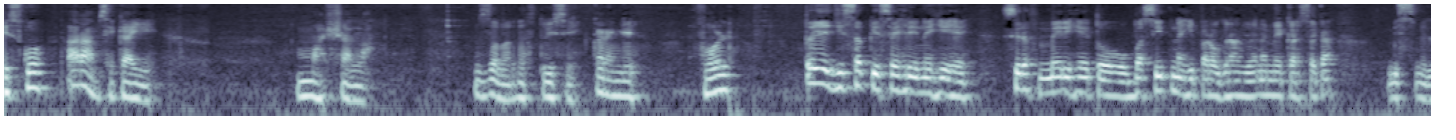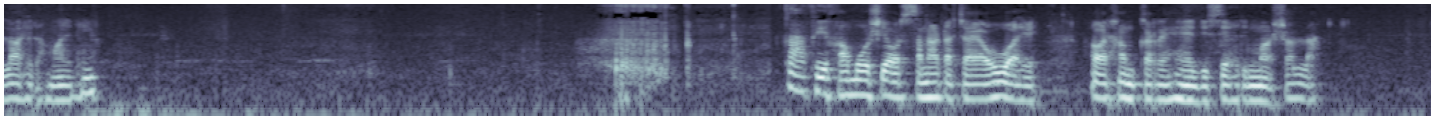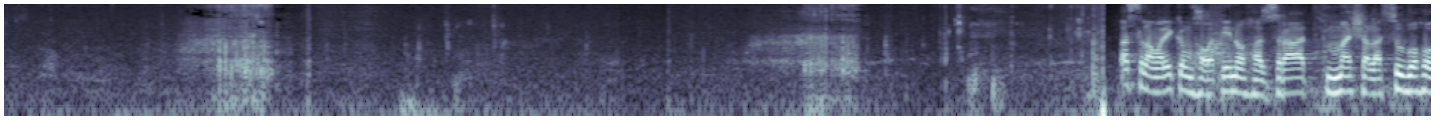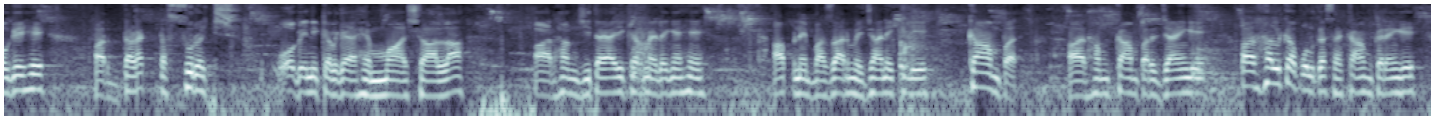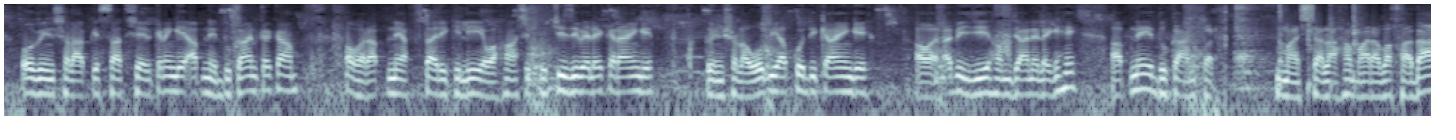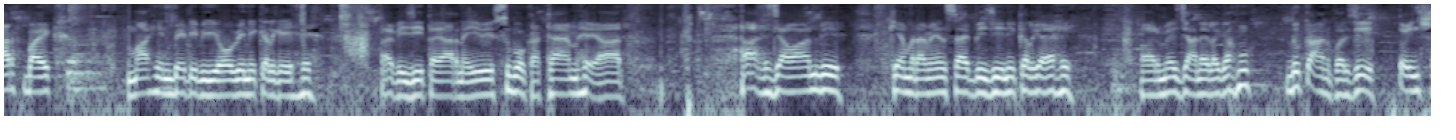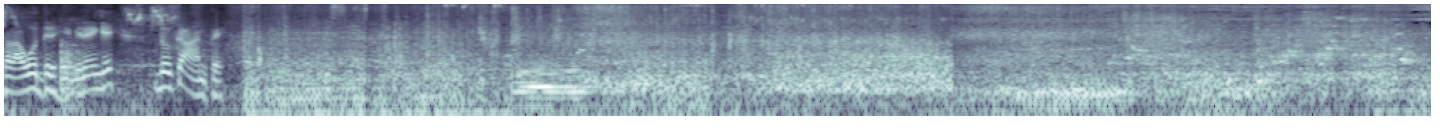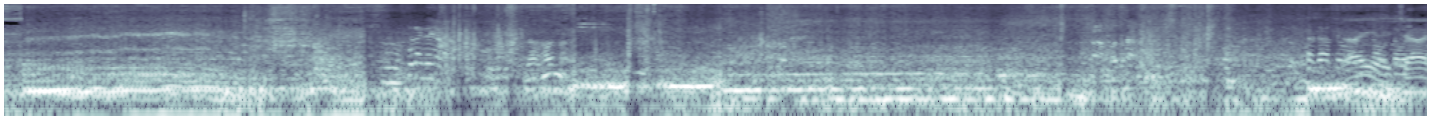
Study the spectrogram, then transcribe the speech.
इसको आराम से खाइए। माशाल्लाह। ज़बरदस्त तो इसे करेंगे फोल्ड तो ये जिस सब की सहरी नहीं है, सिर्फ़ मेरी है तो बस इतना ही प्रोग्राम जो है ना मैं कर सका। बिस्मिल्लाहिर्रहमानिर्रहीम। काफ़ी खामोशी और सन्नाटा छाया हुआ है और हम कर रहे हैं जिससे हरी माशाल्लाह। वालेकुम खातिन हजरात। माशाल्लाह, सुबह हो गई है और धड़कता सूरज, वो भी निकल गया है, माशाल्लाह। और हम जी तैयारी करने लगे हैं अपने बाज़ार में जाने के लिए काम पर। और हम काम पर जाएँगे और हल्का पुल्का सा काम करेंगे, वो भी इंशाल्लाह आपके साथ शेयर करेंगे अपने दुकान का काम और अपने अफ्तारी के लिए वहाँ से कुछ चीज़ें वे लेकर आएँगे तो इंशाल्लाह वो भी आपको दिखाएँगे। और अभी जी हम जाने लगे हैं अपने दुकान पर। माशाल्लाह हमारा वफादार। बाइक। माहिन बेटी भी वो भी निकल गई है। अभी जी तैयार नहीं हुई सुबह का टाइम है यार। आज जवान भी कैमरामैन साहब भी जी निकल गया है। और मैं जाने लगा हूँ दुकान पर जी। तो इन उधर ही मिलेंगे दुकान पे। चाय चाय।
